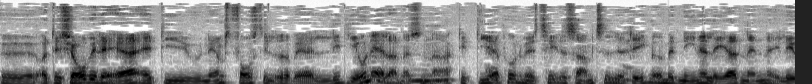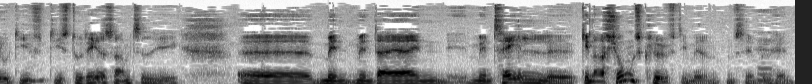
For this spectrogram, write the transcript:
Øh, og det sjove ved det er, at de jo nærmest forestillede at være lidt jævnaldrende sådan agtigt. De er på universitetet samtidig, og det er ikke noget med den ene er lærer og den anden er elev. De, de studerer samtidig. ikke? Øh, men, men der er en mental øh, generationskløft imellem dem simpelthen.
